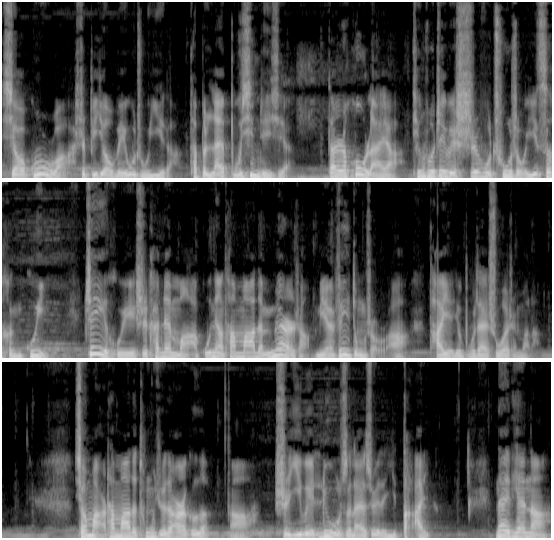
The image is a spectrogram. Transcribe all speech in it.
小顾啊，是比较唯物主义的。他本来不信这些，但是后来呀，听说这位师傅出手一次很贵，这回是看在马姑娘他妈的面上免费动手啊，他也就不再说什么了。小马他妈的同学的二哥啊，是一位六十来岁的一大爷。那天呢，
